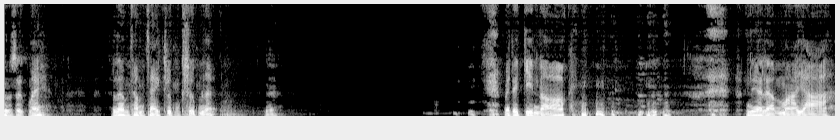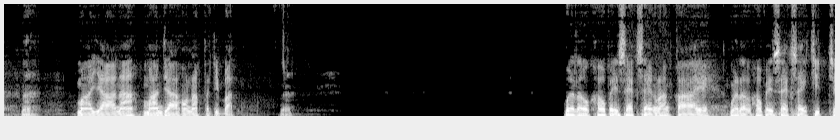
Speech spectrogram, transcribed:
รู้สึกไหม เริ่มทำใจขลึมขลึมแล้วไม่ได้กินหรอกเนี่ยแหละมายานะมายานะ มารยาของนักปฏิบัตินะเมื่อเราเข้าไปแทรกแซงร่างกาย เมื่อเราเข้าไปแทรกแซงจิตใจ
